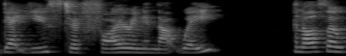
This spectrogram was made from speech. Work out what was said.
get used to firing in that way. And also,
